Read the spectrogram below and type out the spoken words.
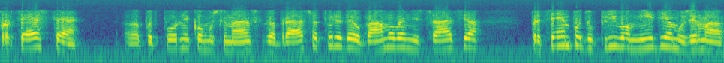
proteste uh, podpornikov muslimanskega brasa, torej da je Obamova administracija predvsem pod vplivom medijem oziroma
